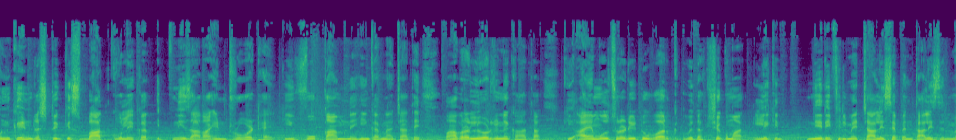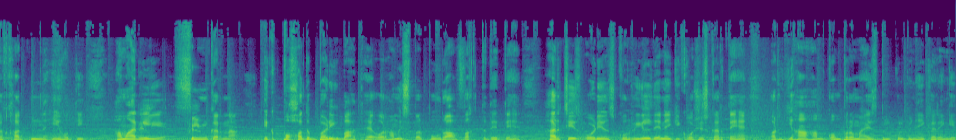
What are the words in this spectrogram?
उनकी इंडस्ट्री किस बात को लेकर इतनी ज़्यादा इंट्रोवर्ट है कि वो काम नहीं करना चाहते? वहाँ पर अल्लू अर्जुन ने कहा था कि I am also ready to work with Akshay Kumar, लेकिन मेरी फ़िल्में 40 से 45 दिन में ख़त्म नहीं होती। हमारे लिए फ़िल्म करना एक बहुत बड़ी बात है और हम इस पर पूरा वक्त देते हैं। हर चीज़ ऑडियंस को रील देने की कोशिश करते हैं और यहाँ हम कॉम्प्रोमाइज़ बिल्कुल भी नहीं करेंगे।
